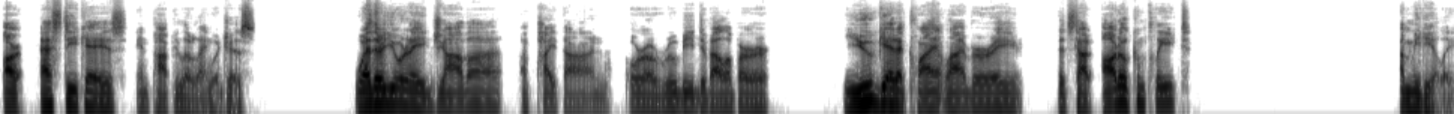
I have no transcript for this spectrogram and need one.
are SDKs in popular languages. Whether you are a Java, a Python, or a Ruby developer, you get a client library that's got autocomplete immediately.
